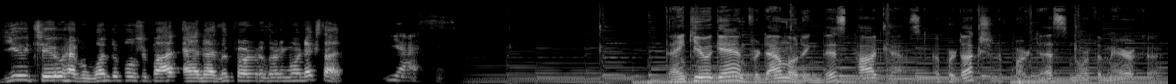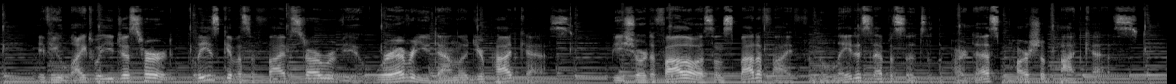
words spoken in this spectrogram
You too have a wonderful Shabbat, and I look forward to learning more next time. Yes. Thank you again for downloading this podcast, a production of Pardes North America. If you liked what you just heard, please give us a five star review wherever you download your podcasts. Be sure to follow us on Spotify for the latest episodes of the Pardes Parsha podcast.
